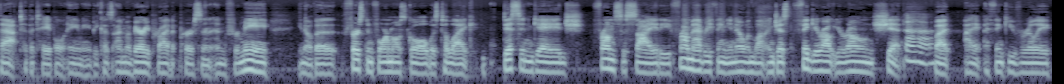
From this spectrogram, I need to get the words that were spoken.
that to the table, Amy, because I'm a very private person. And for me, you know, the first and foremost goal was to like disengage from society, from everything you know and love, and just figure out your own shit. But I, I think you've really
